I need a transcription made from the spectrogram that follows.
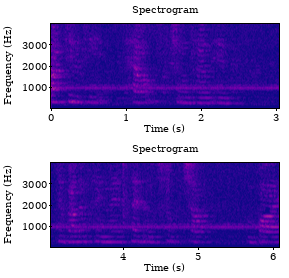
activity helps children in developing their sentence structure by,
